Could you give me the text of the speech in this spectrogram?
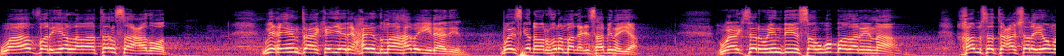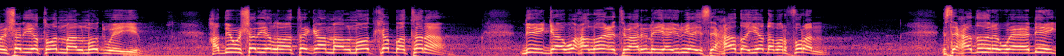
Waa afar iyo labaatan saacadood. Wixii intaa ka yari xayd maaha bay yidhaahdeen. Waa iska dhabar furan baa la xisaabinayaa wa agsaru intiisa ugu badanina khamsata cashara yowman shan iyo toban maalmood weeye. Haddii uu shan iyo labaatanka maalmood ka batana dhiigga waxaa loo ictibaarinayaa inuu yahay istixaada iyo dhabar furan. Istixaadaduna waa dhiig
